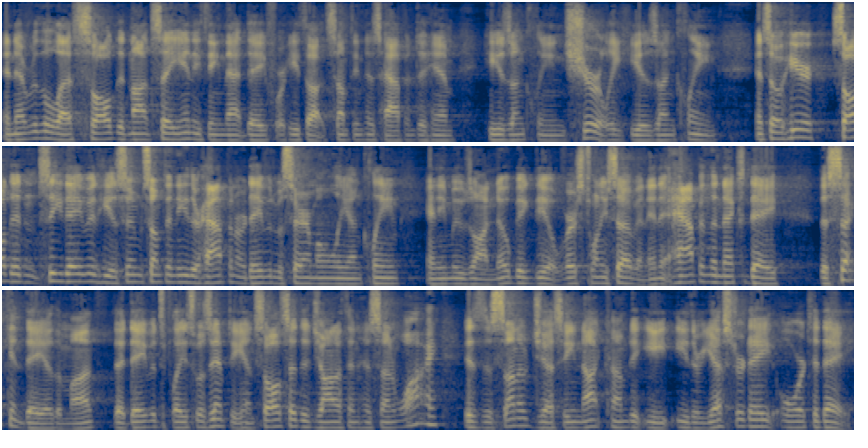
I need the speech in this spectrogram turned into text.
And nevertheless, Saul did not say anything that day, for he thought something has happened to him. He is unclean. Surely he is unclean. And so here, Saul didn't see David. He assumed something either happened or David was ceremonially unclean, and he moves on. No big deal. Verse 27 And it happened the next day the second day of the month that David's place was empty. And Saul said to Jonathan, his son, Why is the son of Jesse not come to eat either yesterday or today?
